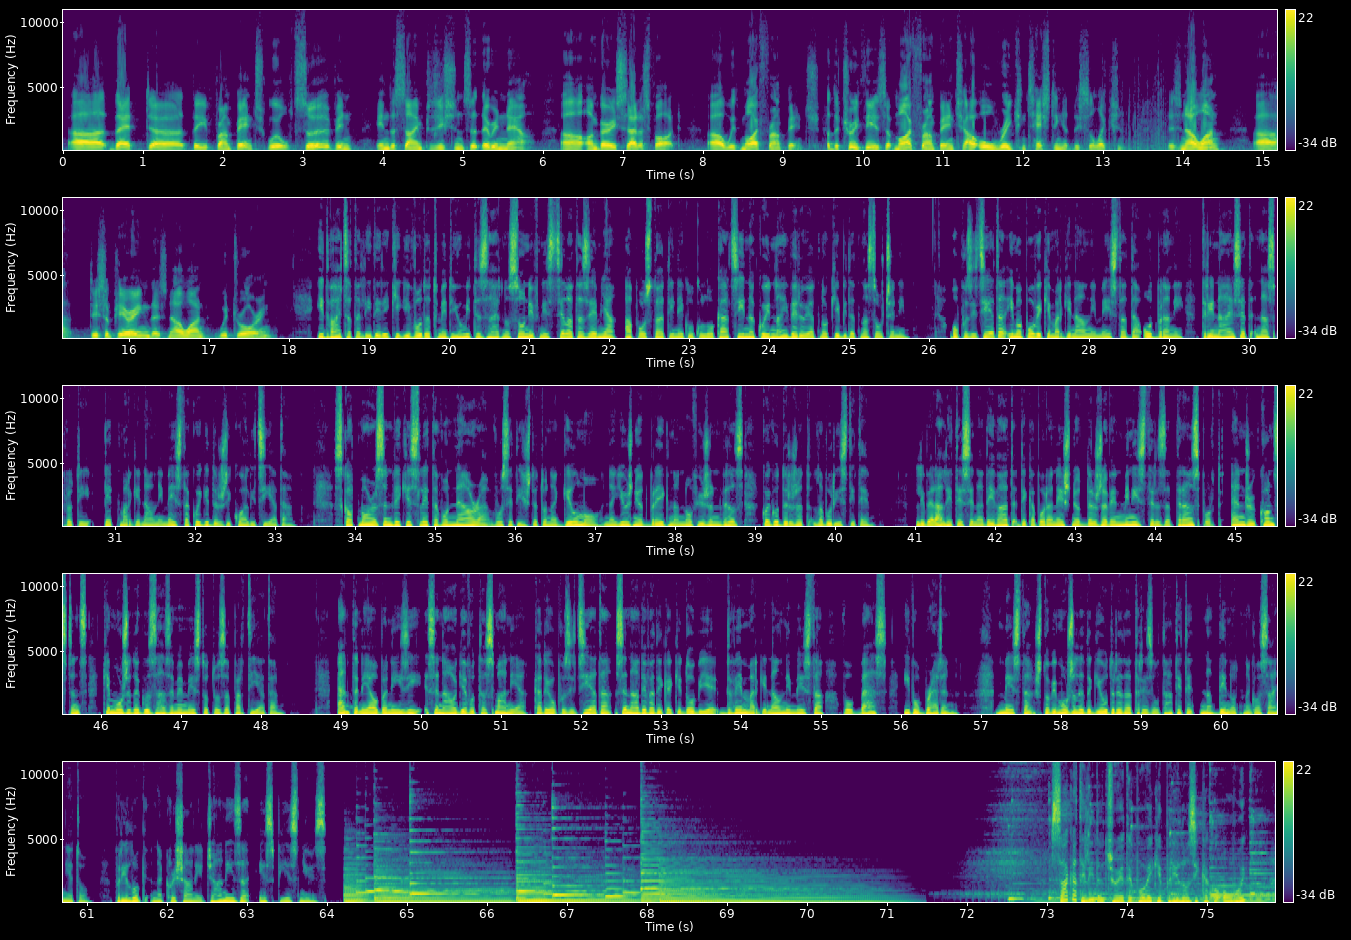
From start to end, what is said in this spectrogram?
uh, that uh, the front bench will serve in, in the same positions that they're in now. Uh, I'm very satisfied uh, with my front bench. The truth is that my front bench are all recontesting at this election. There's no one uh, disappearing, there's no one withdrawing. И двајцата лидери ќе ги водат медиумите заедно со нив низ целата земја, а постојат и неколку локации на кои најверојатно ќе бидат насочени. Опозицијата има повеќе маргинални места да одбрани, 13 наспроти 5 маргинални места кои ги држи коалицијата. Скот Морисон веќе слета во Наура, во сетиштето на Гилмо, на јужниот брег на Нов Южен Вилс, кој го држат лабористите. Либералите се надеваат дека поранешниот државен министер за транспорт Андрю Констанс ќе може да го заземе местото за партијата. Антони Албанизи се наоѓа во Тасманија, каде опозицијата се надева дека ќе добие две маргинални места во Бас и во Бреден. Места што би можеле да ги одредат резултатите на денот на гласањето. Прилог на Кришани Джани за SPS News. Сакате ли да чуете повеќе прилози како овој?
